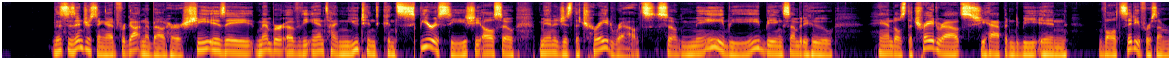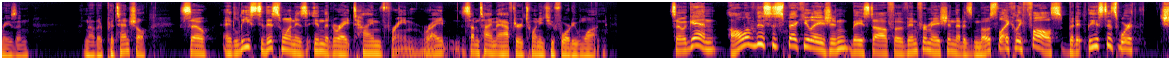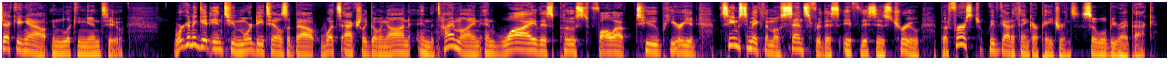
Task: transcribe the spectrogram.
This is interesting. I'd forgotten about her. She is a member of the anti mutant conspiracy. She also manages the trade routes. So maybe, being somebody who handles the trade routes, she happened to be in Vault City for some reason. Another potential. So at least this one is in the right time frame, right? Sometime after 2241. So again, all of this is speculation based off of information that is most likely false, but at least it's worth checking out and looking into. We're going to get into more details about what's actually going on in the timeline and why this post Fallout 2 period seems to make the most sense for this if this is true. But first, we've got to thank our patrons, so we'll be right back.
